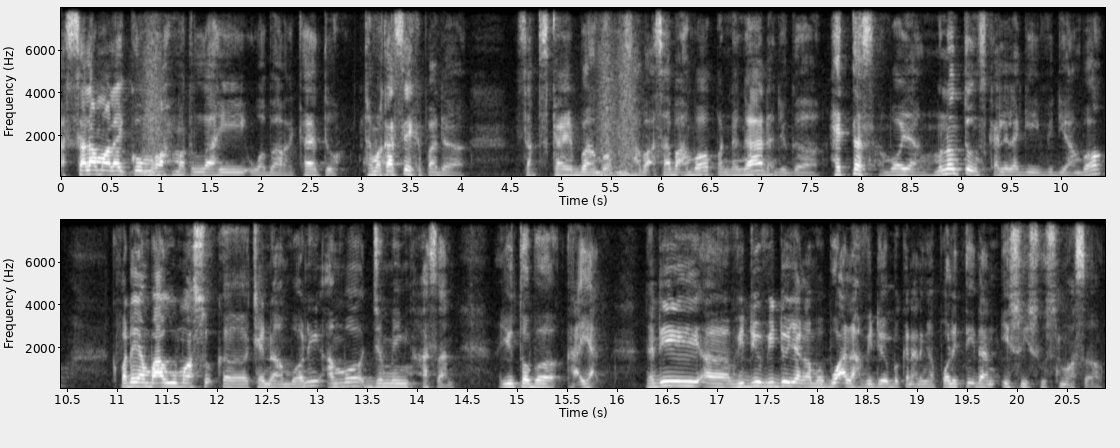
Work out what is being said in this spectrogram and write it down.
Assalamualaikum warahmatullahi wabarakatuh. Terima kasih kepada subscriber Ambo, sahabat-sahabat Ambo, pendengar dan juga haters Ambo yang menonton sekali lagi video Ambo. Kepada yang baru masuk ke channel Ambo ni, Ambo Jeming Hasan, YouTuber rakyat. Jadi uh, video-video yang Ambo buat lah video berkenaan dengan politik dan isu-isu semasa.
